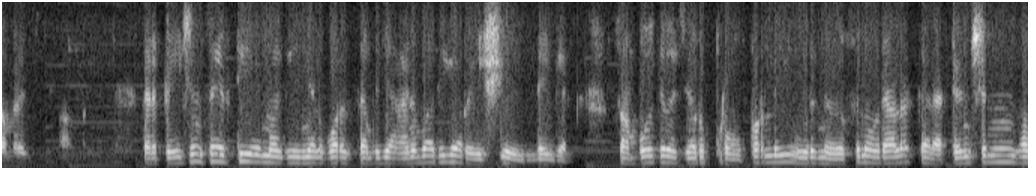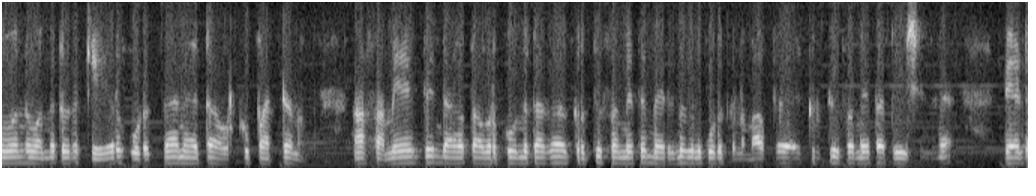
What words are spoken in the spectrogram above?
സമരം ചെയ്യുന്നത്. കാരണം പേഷ്യന്റ് സേഫ്റ്റി എന്ന് വെച്ച് കഴിഞ്ഞാൽ ഫോർ എക്സാമ്പിൾ ഈ ആനുപാതിക റേഷ്യോ ഇല്ലെങ്കിൽ സംഭവിച്ചത് വെച്ചാൽ പ്രോപ്പർലി ഒരു നഴ്സിന് ഒരാളെ അറ്റൻഷൻ വന്നിട്ട് ഒരു കെയർ കൊടുക്കാനായിട്ട് അവർക്ക് പറ്റണം. ആ സമയത്തിന്റെ അകത്ത് അവർക്ക് വന്നിട്ട് ആ കൃത്യസമയത്ത് മരുന്നുകൾ കൊടുക്കണം. ആ കൃത്യസമയത്ത് ആ പേഷ്യന്റിന് വേണ്ട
